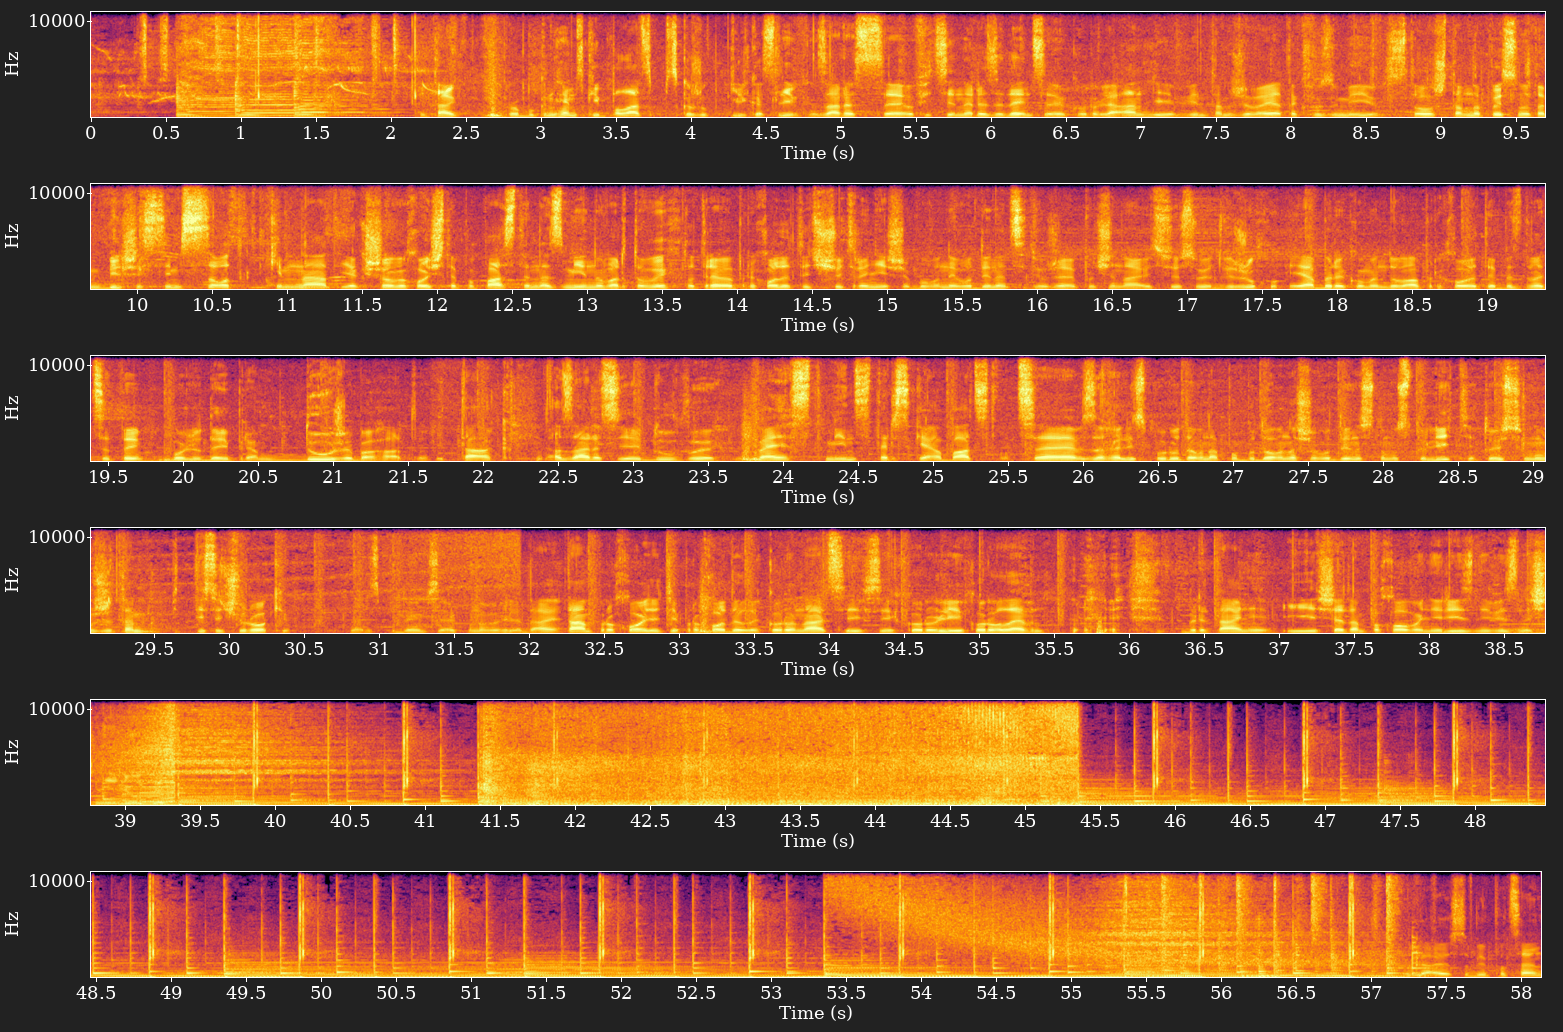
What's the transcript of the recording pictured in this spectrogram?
Так, про Букінгемський палац скажу кілька слів. Зараз це офіційна резиденція короля Англії. Він там живе, я так розумію. З того що там написано там більше 700 кімнат. Якщо ви хочете попасти на зміну вартових, то треба приходити чуть раніше, бо вони в 11 вже починають всю свою двіжуху. Я би рекомендував приходити без 20, бо людей прям дуже багато. І так, а зараз я йду в Вестмінстерське аббатство. Це взагалі споруда, вона побудована ще в 11 столітті, тобто йому вже там під тисячу років. Зараз подивимося, як воно виглядає. Там проходять і проходили коронації всіх королів, королев Британії. І ще там поховані різні відзначні люди.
